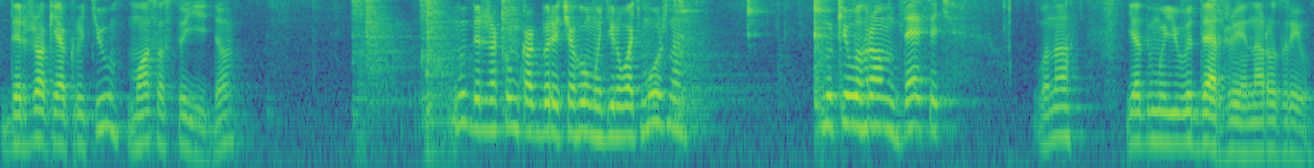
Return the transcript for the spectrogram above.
держак я крутю, маса стоїть, да? Ну, держаком как би рычагом одірвати можна. Ну, кілограм 10 вона, я думаю, видержує на розрив.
